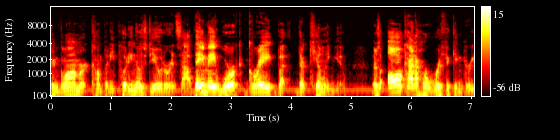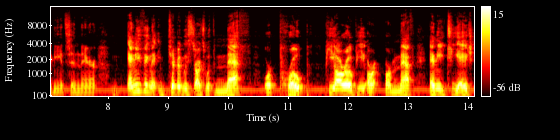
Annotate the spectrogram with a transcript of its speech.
conglomerate company putting those deodorants out, they may work great, but they're killing you. There's all kind of horrific ingredients in there. Anything that typically starts with meth or prop, P-R-O-P, or, or meth, M-E-T-H,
